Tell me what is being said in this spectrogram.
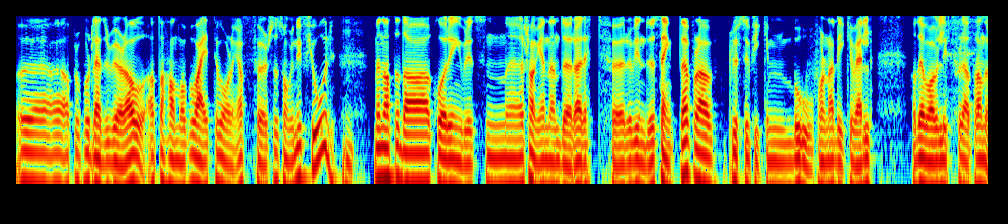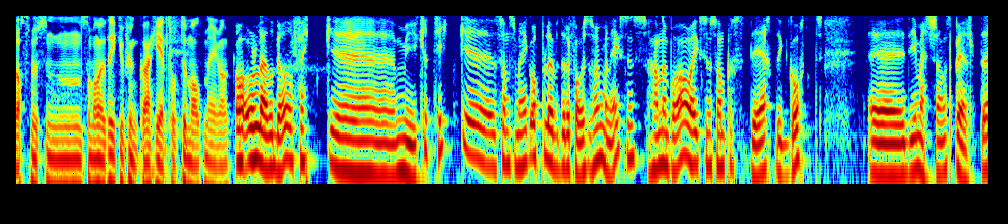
uh, apropos Leder Bjørdal, at han var på vei til Vålerenga før sesongen i fjor. Mm. Men at da Kåre Ingebrigtsen uh, slang igjen den døra rett før vinduet stengte, for da plutselig fikk han behov for den allikevel. Og det var vel litt fordi at han Rasmussen, som han heter, ikke funka helt optimalt med en gang. Og, og Leder Bjørdal fikk uh, mye kritikk, sånn som jeg opplevde det forrige sesong. Men jeg syns han er bra, og jeg syns han presterte godt. Eh, de matchene han spilte,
